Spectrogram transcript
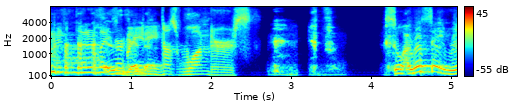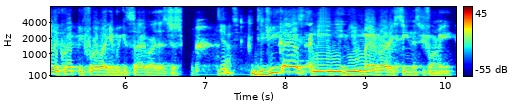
It's literally It's good, graffiti. Does wonders. So I will say really quick before, like, if we could sidebar this, just Yeah. did you guys? I mean, you might have already seen this before me.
